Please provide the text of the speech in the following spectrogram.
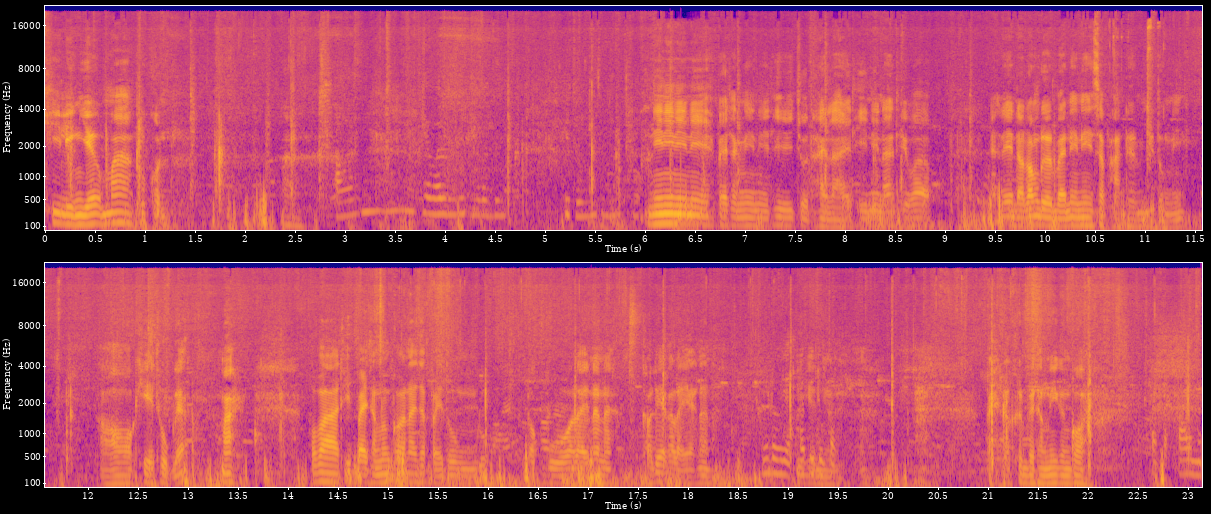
ขี้ลิงเยอะมากทุกคนเเราลืมเราลืมอยู่ตรงนี้ตรงนี้ค่ะนี่นี่นี่นี่ไปทางนี้นี่ที่จุดไฮไลท์ที่นี่นะที่ว่าเนี่ยเราต้องเดินไปนี่นี่สะพานเดินมันอยู่ตรงนี้อ๋อโอเคถูกแล้วมา เพราะว่าที่ไปทางนู้นก็น่าจะไปตรงลูกดอกบัวอะไรนั่นนะเขาเรียกอะไรอะนั่นน่ะไม่รู้อยากที่ให้ไปเห็นดูอยู่กันไปเราขึ้นไปทางนี้กันก่อนปักใต้ไหม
